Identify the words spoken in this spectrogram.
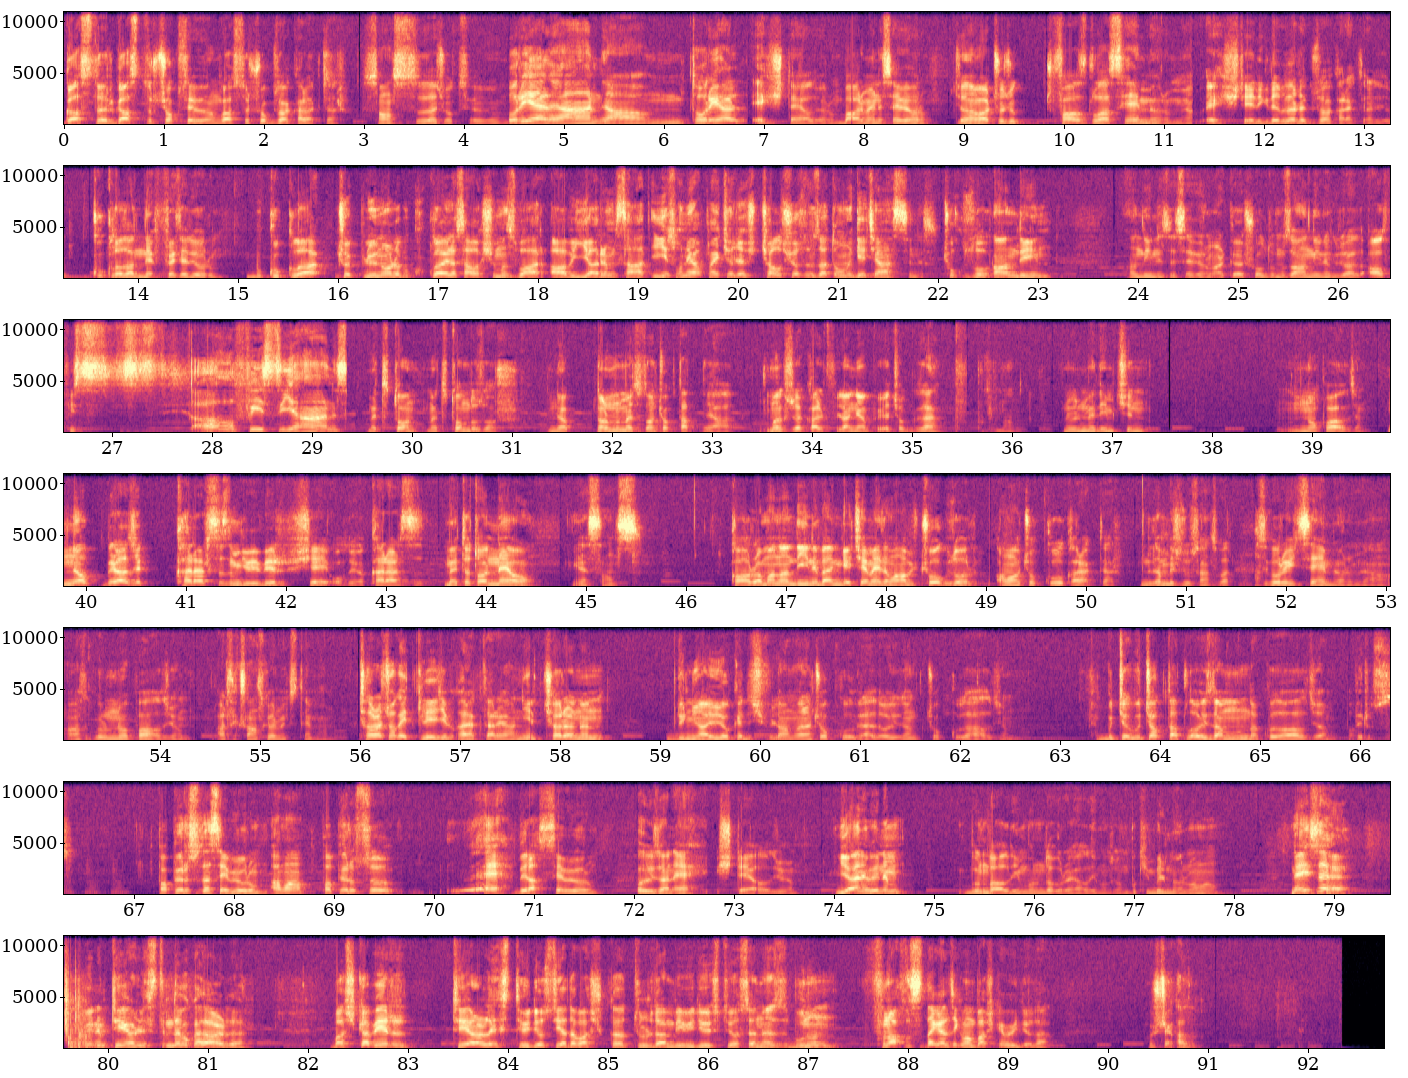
Guster, Guster çok seviyorum. Guster çok güzel karakter. Sans'ı da çok seviyorum. Toriel yani ya, hmm, Toriel eh işte alıyorum. Barmen'i seviyorum. Canavar çocuk fazla sevmiyorum ya. Eh işteye de gidebilir de güzel karakter diyorum. Kukladan nefret ediyorum. Bu kukla çöplüğün orada bu kuklayla savaşımız var. Abi yarım saat iyi sonu yapmaya çalış çalışıyorsunuz zaten onu geçemezsiniz. Çok zor. Andin Andin'i de seviyorum. Arkadaş olduğumuz Andin'i güzel. Alphys Alphys yani. Metaton. Metaton da zor. Yap. Normal Metaton çok tatlı ya. Güzel kalp falan yapıyor. Çok güzel. Bu kim lan? Bunu bilmediğim için Nope'u alacağım. Nope birazcık kararsızım gibi bir şey oluyor. Kararsız. Metaton Neo. Yine sans. Kahraman Andini ben geçemedim abi. Çok zor. Ama çok cool karakter. Neden bir sürü sans var? Asgore'u hiç sevmiyorum ya. Asgore'u Nope'u alacağım. Artık sans görmek istemiyorum. Chara çok etkileyici bir karakter ya. Niye? Chara'nın dünyayı yok edişi falan bana çok cool geldi. O yüzden çok cool alacağım. Bu çok, bu çok tatlı. O yüzden bunu da cool alacağım. Papyrus. Papyrus'u da seviyorum ama Papyrus'u eh biraz seviyorum. O yüzden eh işte alacağım. Yani benim bunu da alayım, bunu da buraya alayım o zaman. Bu kim bilmiyorum ama. Neyse. Benim tier listim de bu kadardı. Başka bir tier list videosu ya da başka türden bir video istiyorsanız bunun FNAF'lısı da gelecek ama başka bir videoda. Hoşçakalın.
